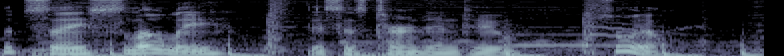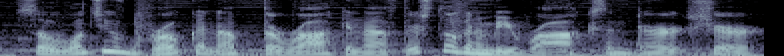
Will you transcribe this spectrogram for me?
Let's say slowly this has turned into soil. So once you've broken up the rock enough, there's still going to be rocks and dirt, sure,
